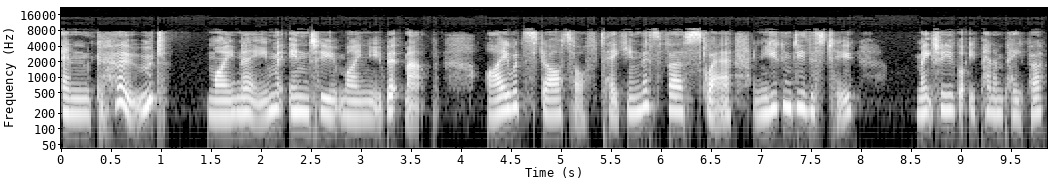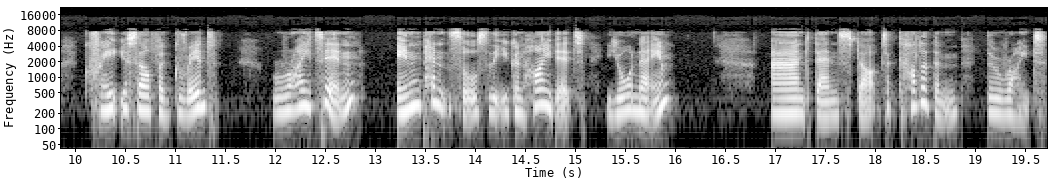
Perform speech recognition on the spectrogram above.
encode my name into my new bitmap, I would start off taking this first square, and you can do this too. Make sure you've got your pen and paper, create yourself a grid, write in, in pencil so that you can hide it, your name, and then start to colour them the right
